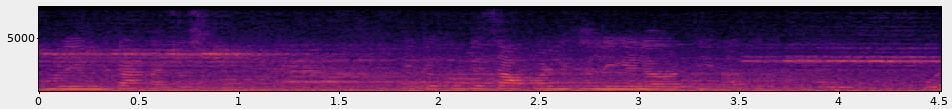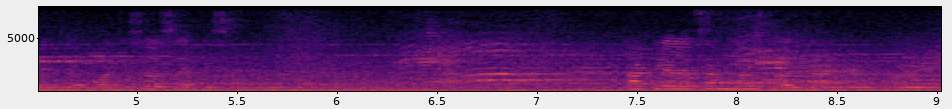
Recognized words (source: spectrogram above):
मुळीहून टाकायचा असतो. इथे कुठे सापडली खाली गेल्यावरती ना तर मग. कोणी जर कोणती सोसायटी समोर टाकलेलं चांगलं असतं नारळ फोडून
